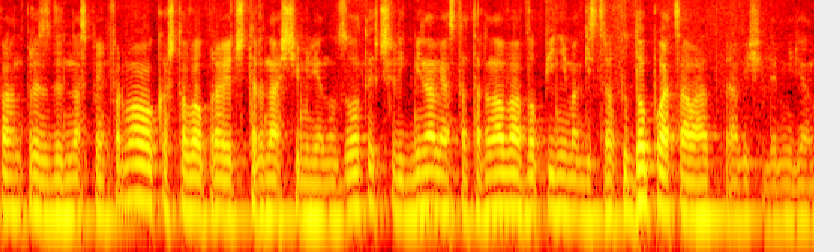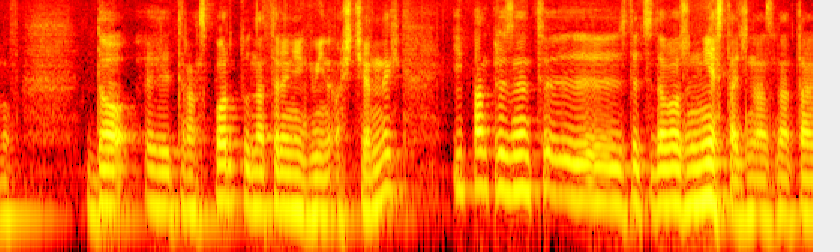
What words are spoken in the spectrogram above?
pan prezydent nas poinformował, kosztował prawie 14 milionów złotych, czyli gmina miasta Tarnowa w opinii magistratu dopłacała prawie 7 milionów do transportu na terenie gmin ościennych. I pan prezydent y, zdecydował, że nie stać nas na ta,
